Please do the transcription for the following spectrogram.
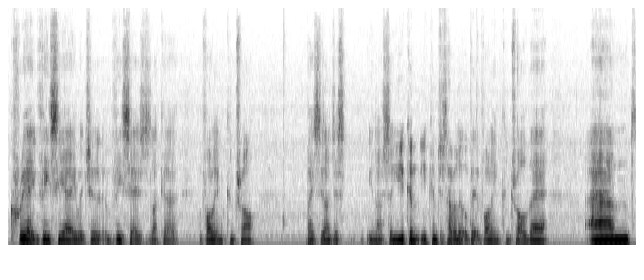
create VCA which uh, VCA is like a volume control basically I just you know so you can you can just have a little bit of volume control there. And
